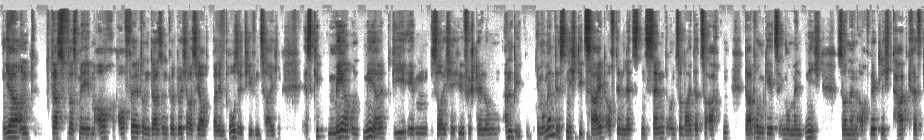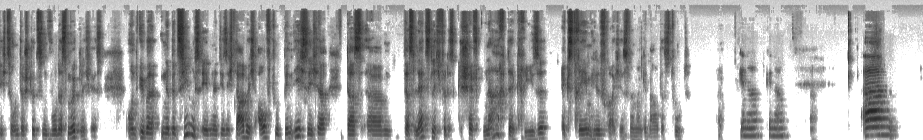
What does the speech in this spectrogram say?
Ja, und das, was mir eben auch auffällt, und da sind wir durchaus ja auch bei den positiven Zeichen, es gibt mehr und mehr, die eben solche Hilfestellungen anbieten. Im Moment ist nicht die Zeit, auf den letzten Cent und so weiter zu achten. Darum geht es im Moment nicht, sondern auch wirklich tatkräftig zu unterstützen, wo das möglich ist. Und über eine Beziehungsebene, die sich dadurch auftut, bin ich sicher, dass ähm, das letztlich für das Geschäft nach der Krise extrem hilfreich ist, wenn man genau das tut. Ja. Genau, genau. Ja. Ähm,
